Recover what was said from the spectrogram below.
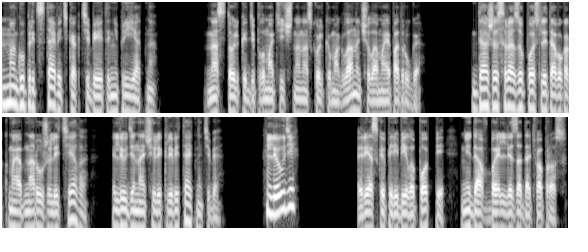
«Могу представить, как тебе это неприятно». Настолько дипломатично, насколько могла, начала моя подруга. «Даже сразу после того, как мы обнаружили тело, люди начали клеветать на тебя». «Люди?» Резко перебила Поппи, не дав Белле задать вопрос.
